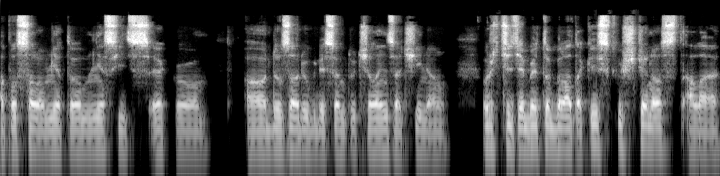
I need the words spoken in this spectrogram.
a poslalo mě to měsíc jako dozadu, kdy jsem tu challenge začínal. Určitě by to byla taky zkušenost, ale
